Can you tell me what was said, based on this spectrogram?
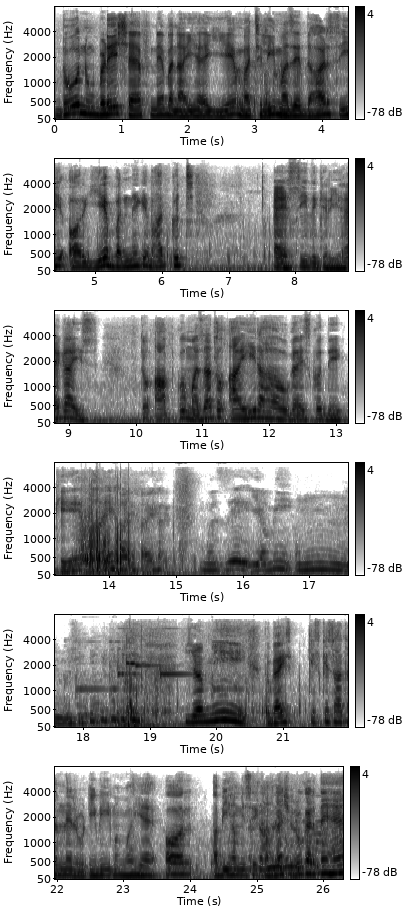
दो नुबड़े शेफ ने बनाई है ये मछली मज़ेदार सी और ये बनने के बाद कुछ ऐसी दिख रही है गाइस तो आपको मज़ा तो आ ही रहा होगा इसको देख के। हाय हाय हाय हाय। मज़े, यमी। यमी तो गाइस इसके साथ हमने रोटी भी मंगवाई है और अभी हम इसे खाना शुरू करते हैं।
